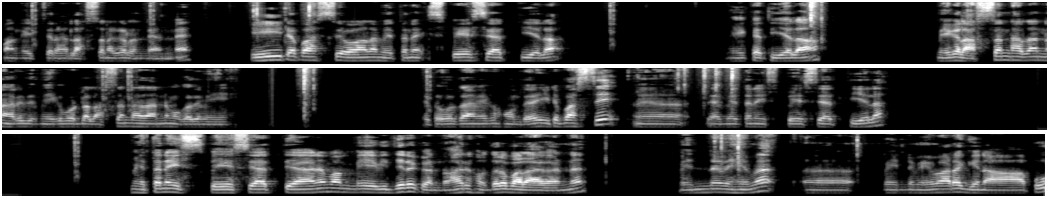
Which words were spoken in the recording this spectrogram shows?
මම එච්චර ලස්සන කරන්න යන්නේ නැහැ. ඊට පස්සේ ඔයාලා මෙතන ස්පේස් එකක් තියලා මේක තියලා මේක ලස්සනට හදන්න හරිද මේක පොඩ්ඩක් ලස්සනට හදන්න මොකද මේ එතකොට තමයි මේක හොඳ ඊට පස්සේ දැන් මෙතන ස්පේස් එකක් තියලා මෙතන ස්පේස් එකක් තියාගෙන මම මේ විදිහට කරනවා හරි හොඳට බලා ගන්න මෙන්න මෙහෙම මෙන්න මෙහෙම අරගෙන ආපු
